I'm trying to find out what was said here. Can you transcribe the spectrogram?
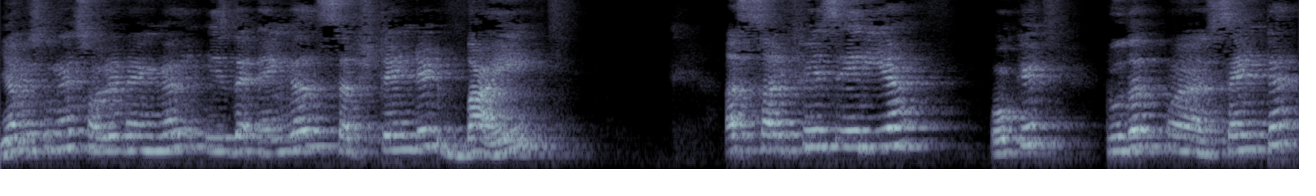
या हम इसको कहें solid angle is the angle subtended by a surface area okay to the centre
